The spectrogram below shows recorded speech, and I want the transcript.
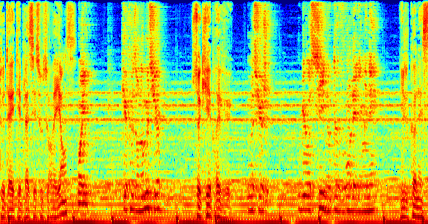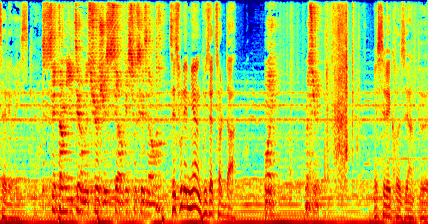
Tout a été placé sous surveillance Oui. Que faisons-nous, monsieur? Ce qui est prévu. Monsieur, je... lui aussi, nous devrons l'éliminer. Il connaissait les risques. C'est un militaire, monsieur, j'ai servi sous ses ordres. C'est sous les miens que vous êtes soldat. Oui, monsieur. Laissez-les creuser un peu.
